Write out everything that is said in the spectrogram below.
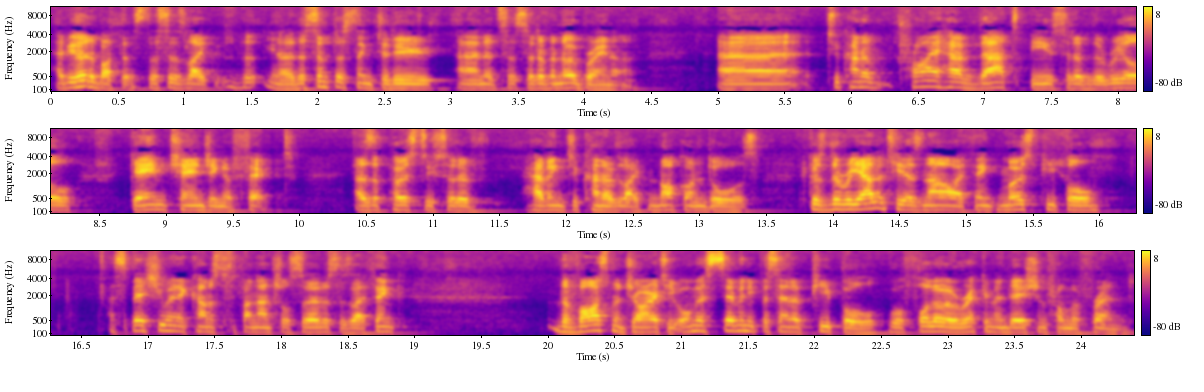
have you heard about this? This is like, the, you know, the simplest thing to do, and it's a sort of a no-brainer. Uh, to kind of try have that be sort of the real game-changing effect, as opposed to sort of having to kind of like knock on doors. Because the reality is now, I think most people, especially when it comes to financial services, I think the vast majority, almost 70% of people, will follow a recommendation from a friend.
